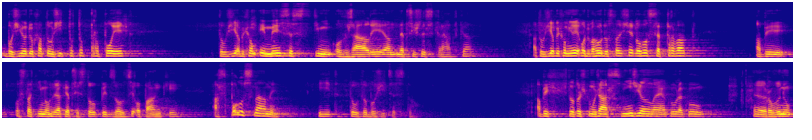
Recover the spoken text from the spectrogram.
Božího ducha touží toto propojit, touží, abychom i my se s tím ohřáli a nepřišli zkrátka. A touží, abychom měli odvahu dostatečně dlouho setrvat aby ostatní mohli také přistoupit, zouci opánky a spolu s námi jít touto boží cestou. Abych to trošku možná snížil na nějakou takovou rovinu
